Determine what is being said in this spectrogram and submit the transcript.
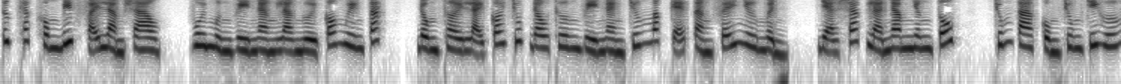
tức khắc không biết phải làm sao, vui mừng vì nàng là người có nguyên tắc, đồng thời lại có chút đau thương vì nàng chướng mắt kẻ tàn phế như mình, dạ sát là nam nhân tốt, chúng ta cùng chung chí hướng,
